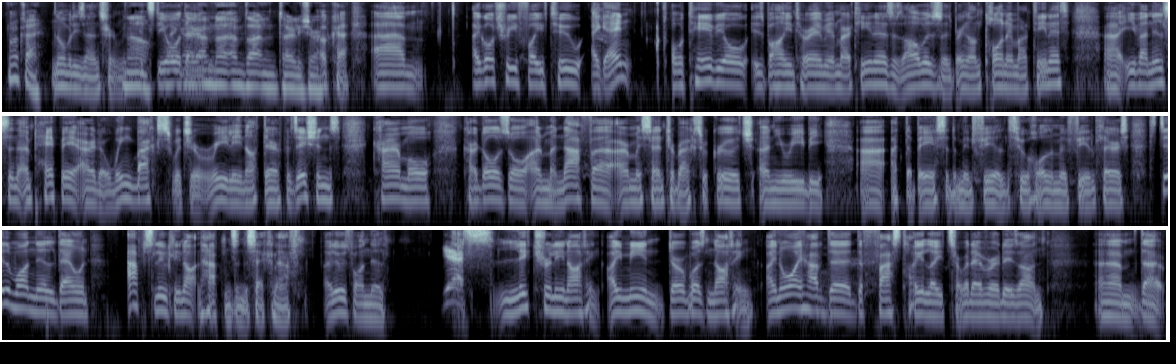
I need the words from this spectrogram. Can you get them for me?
Okay. Nobody's answering me. No, it's the O I, am not. I'm not entirely sure. Okay. Um, I go three five two again. Otavio is behind Taremi and Martinez as always. I bring on Tony Martinez. Uh, Ivan Nilsson and Pepe are the wing backs, which are really not their positions. Carmo, Cardoso, and Manafa are my centre backs with Gruich and Uribe uh, at the base of the midfield, two holding midfield players. Still 1 0 down. Absolutely nothing happens in the second half. I lose 1 0 Yes. literally nothing. I mean, there was nothing. I know I have the the fast highlights or whatever it is on um, that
